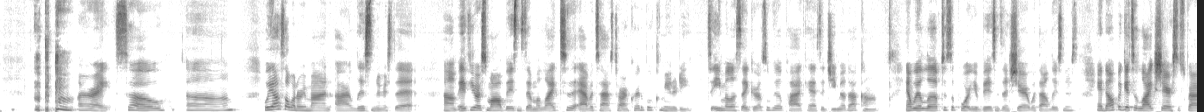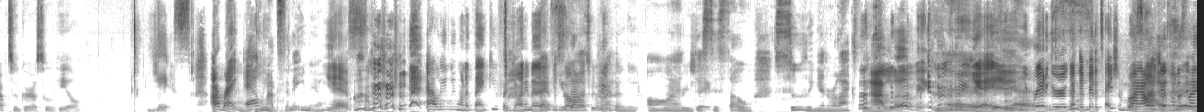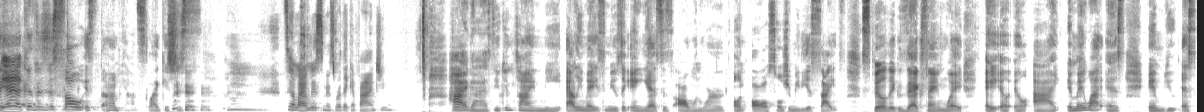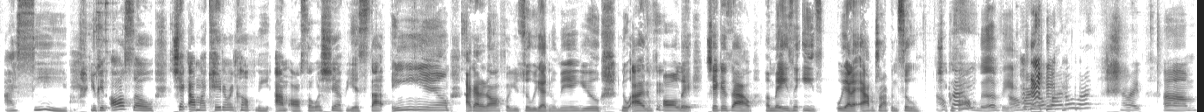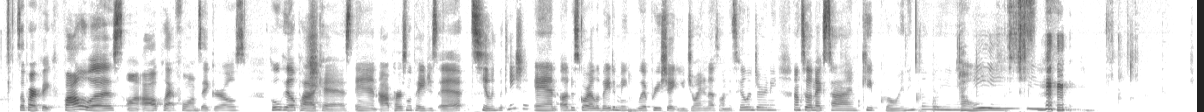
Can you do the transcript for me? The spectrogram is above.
All right. So, um, we also want to remind our listeners that um, if you're a small business that would like to advertise to our incredible community, to email us at girlswhohealpodcast at gmail.com. And we'd love to support your business and share it with our listeners. And don't forget to like, share, and subscribe to Girls Who Heal. Yes. All right, mm, I'm about to send an email. Yes. Alli, we want to thank you for joining us. Thank you you so guys much for for having me on. This it. is so soothing and relaxing. I love it. Yes, yes. yes. You ready, girl? Got that meditation voice. Right, I was just gonna say- yeah, because it's just so it's the ambiance. Like it's just Tell our listeners where they can find you. Hi guys, you can find me, Alli Mays Music, and yes, it's all one word on all social media sites, spelled the exact same way. A L L I M A Y S M U S I C. You can also check out my catering company. I'm also a chef. Yes, I am. I got it all for you too. We got new menu, new items, all that. Check us out. Amazing Eats. We got an app dropping too. Check us Okay. out. Love it. All right, all right, all right. All right. Um, so perfect. Follow us on all platforms at Girls Who Heal Podcast and our personal pages at Healing with Nisha. and underscore elevated me. We appreciate you joining us on this healing journey. Until next time, keep growing and glowing. Oh. Peace.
